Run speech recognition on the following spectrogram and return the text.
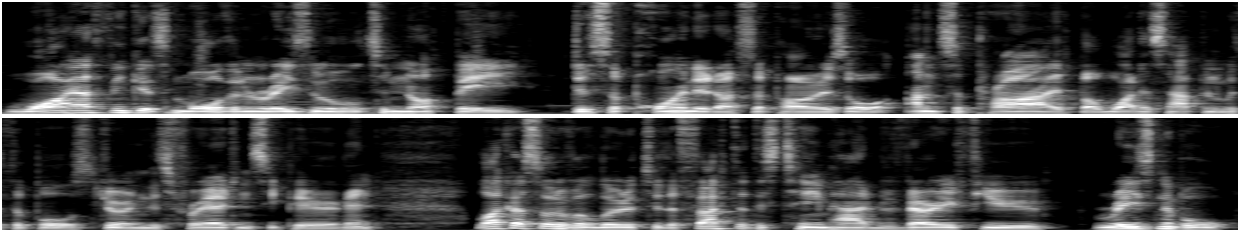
why I think it's more than reasonable to not be disappointed, I suppose, or unsurprised by what has happened with the Bulls during this free agency period. And like I sort of alluded to, the fact that this team had very few reasonable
